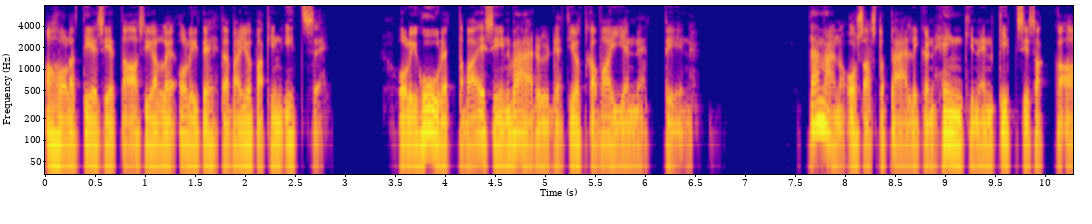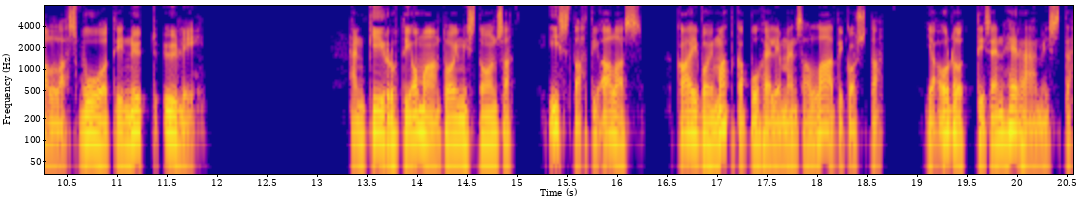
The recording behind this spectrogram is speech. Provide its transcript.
Aholla tiesi, että asialle oli tehtävä jotakin itse. Oli huudettava esiin vääryydet, jotka vaiennettiin. Tämän osastopäällikön henkinen kipsisakka allas vuoti nyt yli. Hän kiiruhti omaan toimistoonsa, istahti alas, kaivoi matkapuhelimensa laatikosta ja odotti sen heräämistä.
